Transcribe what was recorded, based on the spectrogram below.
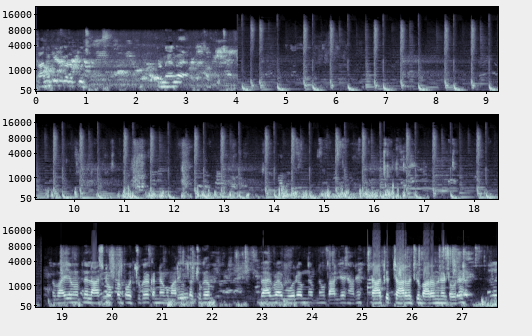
खाने पीने का सब कुछ। और महँगा है, सब कुछ। तो भाई हम अपने लास्ट स्टॉप पर पहुँच चुके हैं, कन्याकुमारी उतर चुके हैं हम। बैग वैग हो रहे हमने, अपने उतार लिए सारे। रात के चार बज के बारह मिनट हो रहे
